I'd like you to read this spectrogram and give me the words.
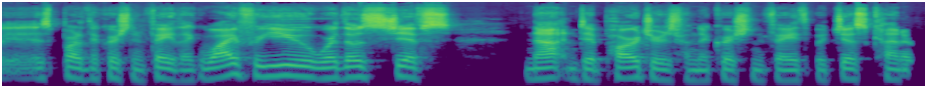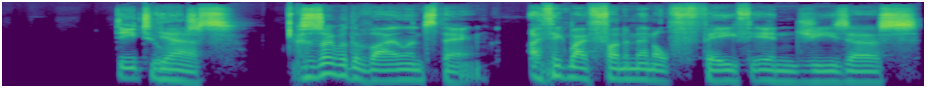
as part of the christian faith. Like why for you were those shifts not departures from the christian faith but just kind of detours? Yes. So let's talk about the violence thing. I think my fundamental faith in jesus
